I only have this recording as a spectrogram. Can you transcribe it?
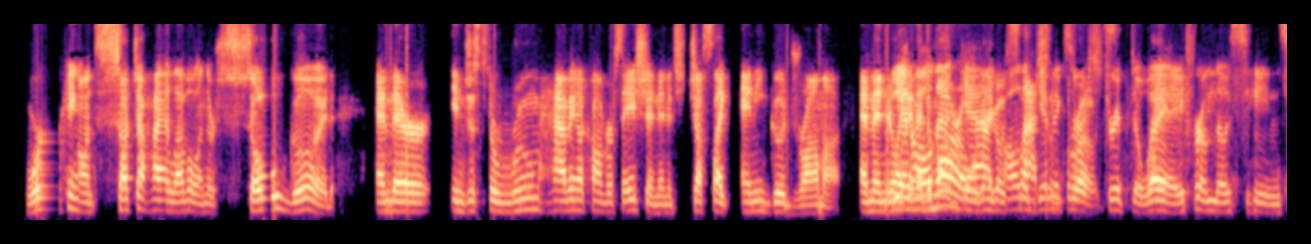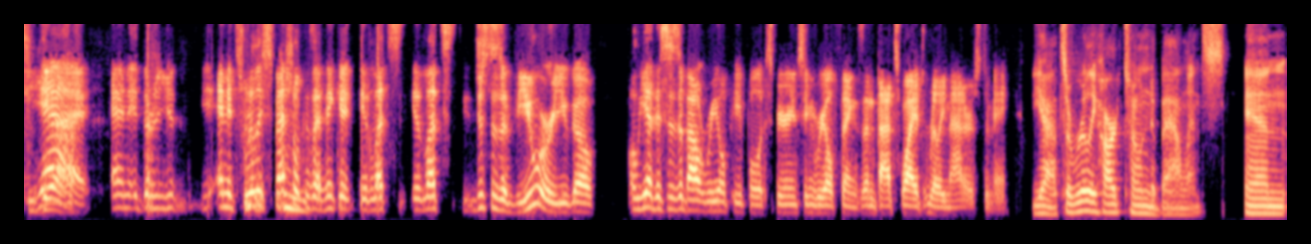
working on such a high level and they're so good and they're in just a room having a conversation and it's just like any good drama and then you're yeah, like and, oh, and tomorrow gag, we're gonna go all slash the gimmicks some throats. are stripped away like, from those scenes yeah, yeah. and it, you, and it's really special because i think it, it lets it lets just as a viewer you go oh yeah this is about real people experiencing real things and that's why it really matters to me yeah it's a really hard tone to balance and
